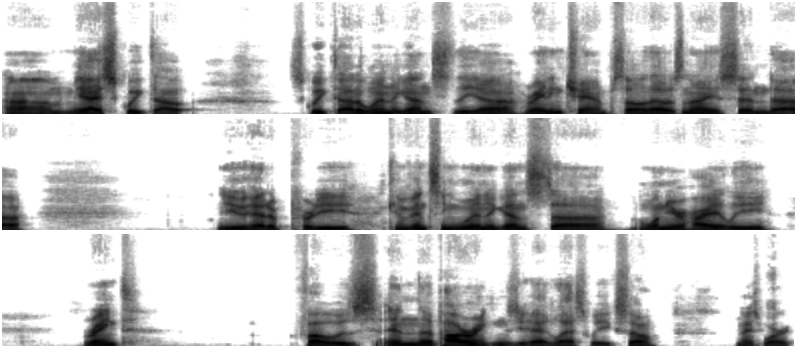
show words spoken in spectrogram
Um, yeah, I squeaked out, squeaked out a win against the uh, reigning champ, so that was nice. And uh, you had a pretty convincing win against uh, one of your highly ranked foes in the power rankings you had last week. So nice work.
